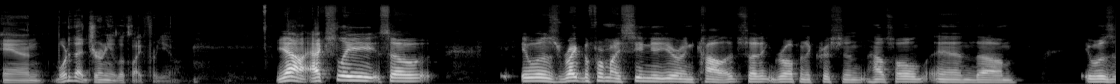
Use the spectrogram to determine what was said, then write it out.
And what did that journey look like for you? Yeah, actually, so it was right before my senior year in college. So I didn't grow up in a Christian household. And um, it was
